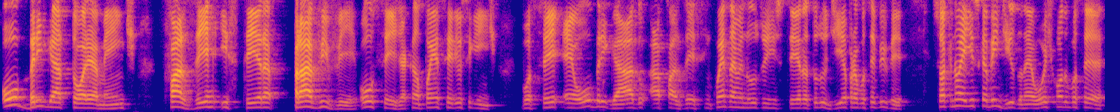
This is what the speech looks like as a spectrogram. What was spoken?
obrigatoriamente fazer esteira para viver, ou seja, a campanha seria o seguinte: você é obrigado a fazer 50 minutos de esteira todo dia para você viver. Só que não é isso que é vendido, né? Hoje, quando você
